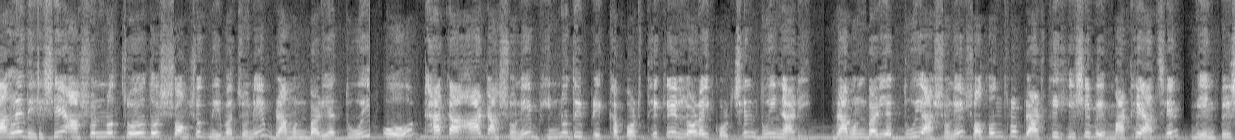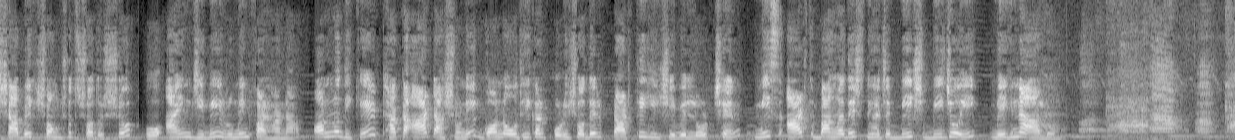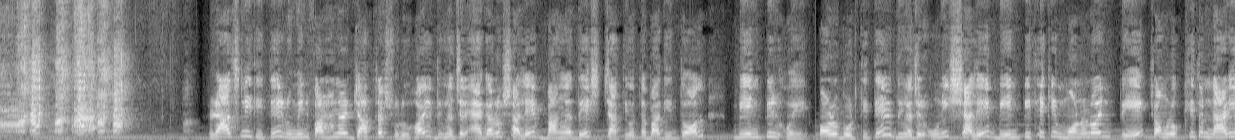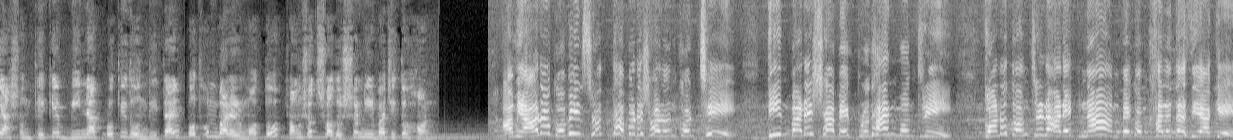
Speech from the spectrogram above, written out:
বাংলাদেশে আসন্ন ত্রয়োদশ সংসদ নির্বাচনে ব্রাহ্মণবাড়িয়া দুই ও ঢাকা আট আসনে ভিন্ন দুই প্রেক্ষাপট থেকে লড়াই করছেন দুই নারী। ব্রাহ্মণবাড়িয়া দুই আসনে স্বতন্ত্র প্রার্থী হিসেবে মাঠে আছেন বিএনপির সাবেক সংসদ সদস্য ও আইনজীবী রুমিন ফারহানা। অন্যদিকে ঢাকা আট আসনে গণ অধিকার পরিষদের প্রার্থী হিসেবে লড়ছেন মিস আর্থ বাংলাদেশ দুই হাজার বিশ বিজয়ী মেঘনা আলম। রাজনীতিতে রুমিন ফারহানার যাত্রা শুরু হয় দুই সালে বাংলাদেশ জাতীয়তাবাদী দল বিএনপির হয়ে। পরবর্তীতে দুই সালে বিএনপি থেকে মনোনয়ন পেয়ে সংরক্ষিত নারী আসন থেকে বিনা প্রতিদ্বন্দ্বিতায় প্রথমবারের মতো সংসদ সদস্য নির্বাচিত হন। আমি আরও গভীর শ্রদ্ধা করে স্মরণ করছি, তিনবারের সাবেক প্রধানমন্ত্রী, গণতন্ত্রের আরেক নাম বেগম খালেদা জিয়াকে।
